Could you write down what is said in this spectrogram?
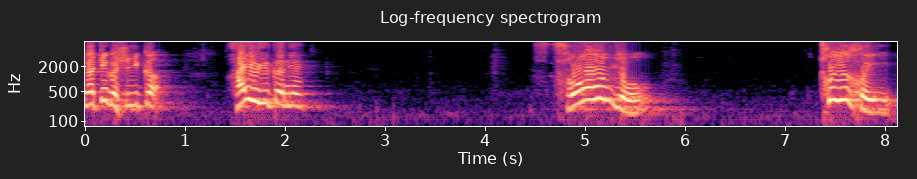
那这个是一个，还有一个呢？所有摧毁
